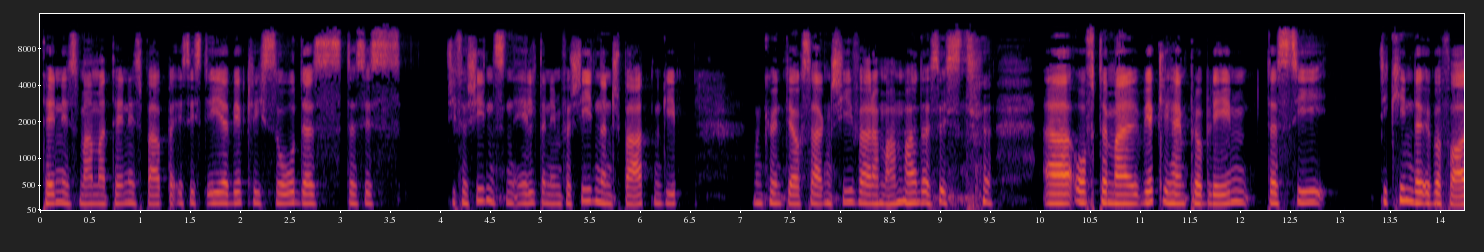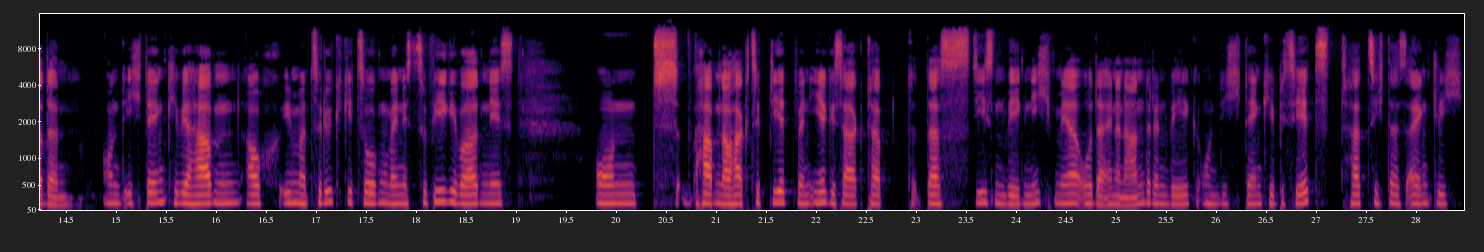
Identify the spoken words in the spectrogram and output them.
Tennismama, Tennispapa. Es ist eher wirklich so, dass, dass es die verschiedensten Eltern in verschiedenen Sparten gibt. Man könnte auch sagen Skifahrermama, das ist äh, oft einmal wirklich ein Problem, dass sie die Kinder überfordern. Und ich denke, wir haben auch immer zurückgezogen, wenn es zu viel geworden ist und haben auch akzeptiert, wenn ihr gesagt habt, dass diesen Weg nicht mehr oder einen anderen Weg. Und ich denke, bis jetzt hat sich das eigentlich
